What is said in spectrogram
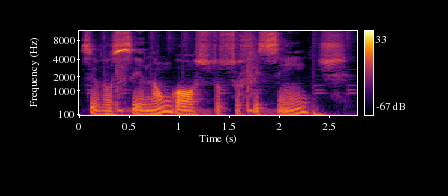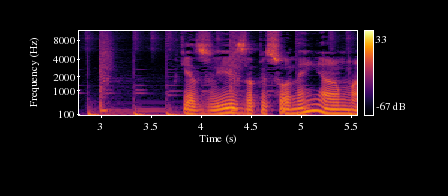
Se você não gosta o suficiente, porque às vezes a pessoa nem ama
